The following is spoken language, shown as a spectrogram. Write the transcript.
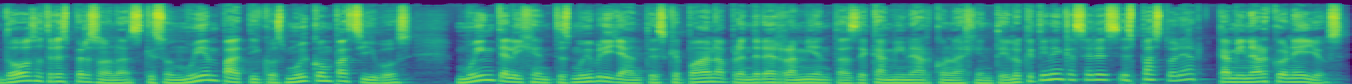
dos o tres personas que son muy empáticos, muy compasivos, muy inteligentes, muy brillantes, que puedan aprender herramientas de caminar con la gente. Y lo que tienen que hacer es, pastorear, caminar con ellos,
